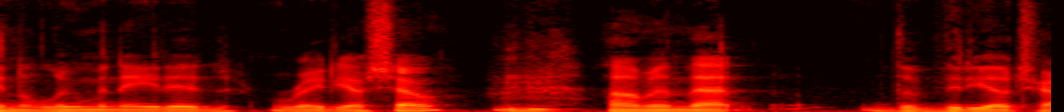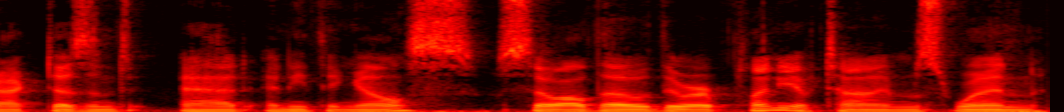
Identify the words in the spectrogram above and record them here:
an illuminated radio show um, and that the video track doesn't add anything else. So although there are plenty of times when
